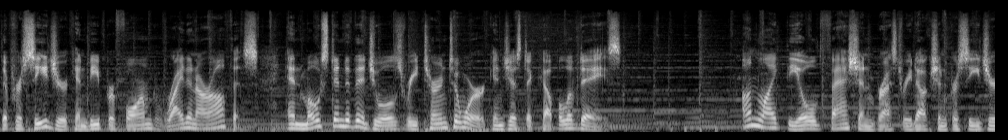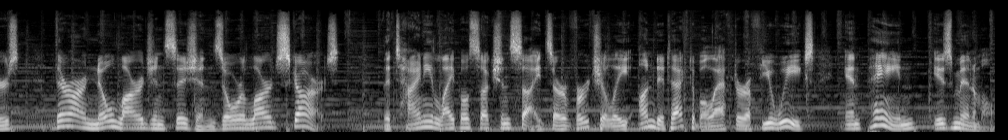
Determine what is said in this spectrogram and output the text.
The procedure can be performed right in our office, and most individuals return to work in just a couple of days. Unlike the old fashioned breast reduction procedures, there are no large incisions or large scars. The tiny liposuction sites are virtually undetectable after a few weeks, and pain is minimal.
